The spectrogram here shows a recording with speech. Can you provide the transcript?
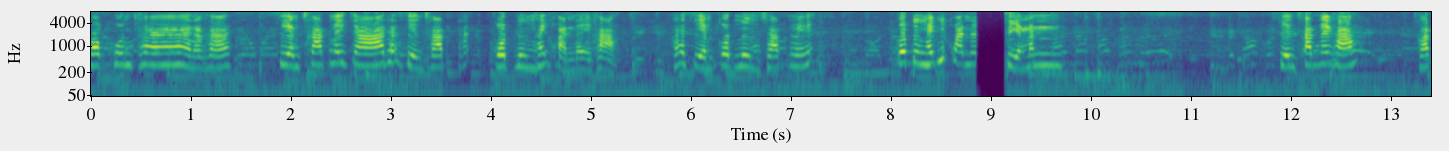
ขอบคุณค่ะนะคะ เสียงชัดไหมจ้า ถ้าเสียงชัดกดหนึ่งให้ขวัญหน่อยค่ะ ถ้าเสียงกดหนึ่งชัดไหมกดหนึ่งให้พี่ขวัญหน่อยเสียงมัน เสียงชัดไหมคะ ชัด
